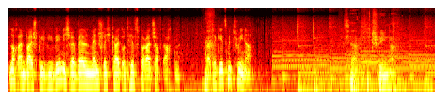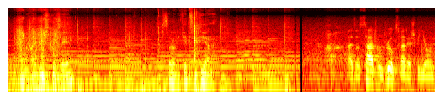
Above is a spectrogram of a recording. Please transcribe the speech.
Noch ein Beispiel, wie wenig Rebellen Menschlichkeit und Hilfsbereitschaft achten. Weiter geht's mit Trina. Tja, die Trina. Haben wir heute nicht gesehen. So, wie geht's mit dir? Also Sergeant Brooks war der Spion.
